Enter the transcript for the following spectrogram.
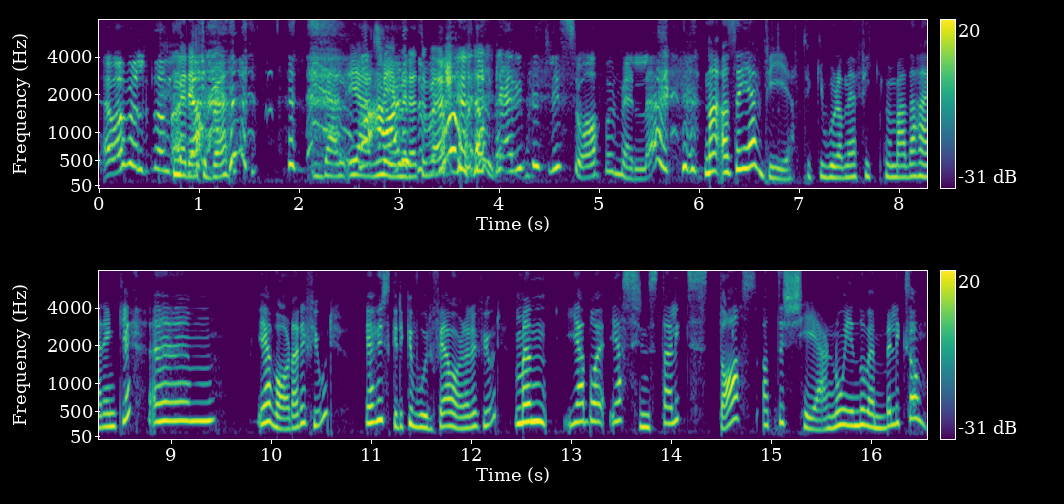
Jeg var veldig sånn Merete Bø. Det jævlig mye Merete Bø. Hvordan ble vi plutselig så formelle? Nei, altså jeg vet ikke hvordan jeg fikk med meg det her, egentlig. Um, jeg var der i fjor. Jeg husker ikke hvorfor jeg var der i fjor, men jeg, bare- jeg syns det er litt stas at det skjer noe i november, liksom.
